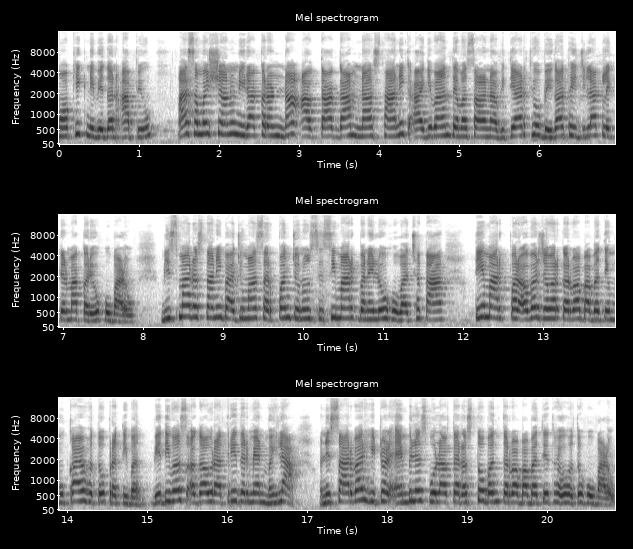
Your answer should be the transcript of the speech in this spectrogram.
મૌખિક નિવેદન આપ્યું. આ સમસ્યાનું નિરાકરણ ન આવતા ગામના સ્થાનિક આગેવાન તેમજ શાળાના વિદ્યાર્થીઓ ભેગા થઈ જિલ્લા કલેક્ટરમાં કર્યો હોબાળો. બિસ્મા રસ્તાની બાજુમાં સરપંચોનો સીસી માર્ગ બનેલો હોવા છતાં તે માર્ગ પર અવરજવર કરવા બાબતે મુકાયો હતો પ્રતિબંધ. બે દિવસ અગાઉ રાત્રિ દરમિયાન મહિલા અને સારવાર હેઠળ એમ્બ્યુલન્સ બોલાવતા રસ્તો બંધ કરવા બાબતે થયો હતો હોબાળો.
